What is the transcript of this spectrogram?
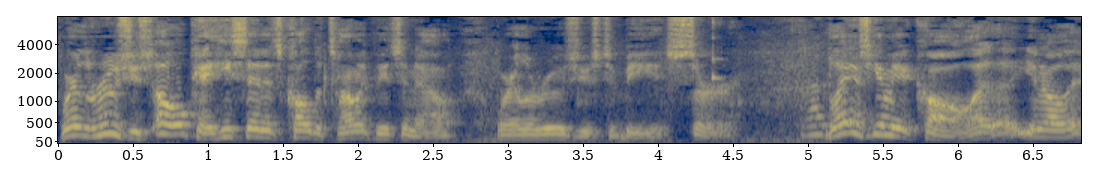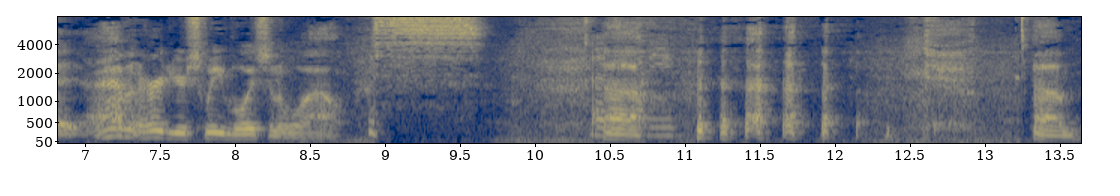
Where LaRue's used Oh, okay. He said it's called Atomic Pizza now, where LaRue's used to be Sir. Blaze, give me a call. Uh, you know, I haven't heard your sweet voice in a while. That's Uh, funny. Um,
